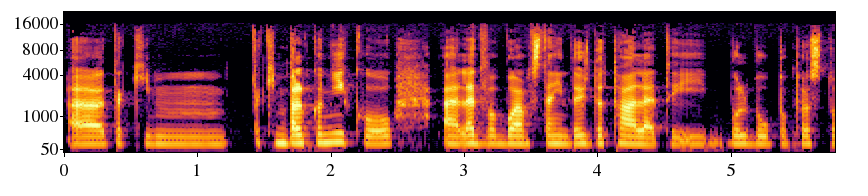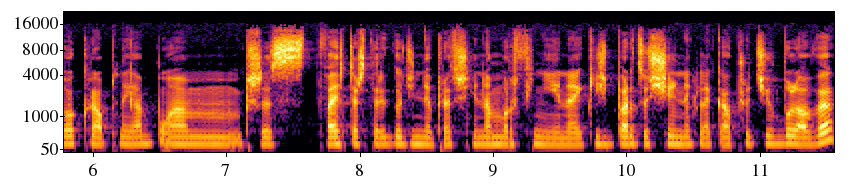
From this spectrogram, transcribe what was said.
e, takim, takim balkoniku, e, ledwo byłam w stanie dojść do toalety i ból był po prostu okropny. Ja byłam przez 24 godziny praktycznie na morfinie, na jakichś bardzo silnych lekach przeciwbólowych.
